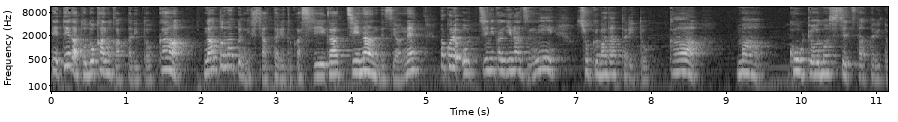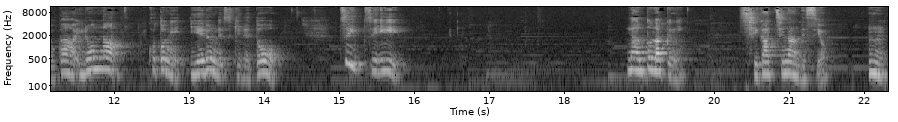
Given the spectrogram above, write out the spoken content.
で手が届かなかったりとかなんとなくにしちゃったりとかしがちなんですよね。まあ、これお家に限らずに職場だったりとかまあ公共の施設だったりとかいろんなことに言えるんですけれどついついなんとなくにしがちなんですよ。うん、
